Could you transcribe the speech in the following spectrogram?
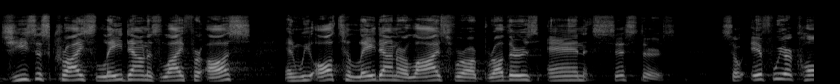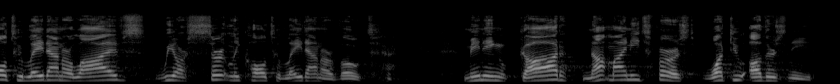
Jesus Christ laid down his life for us, and we ought to lay down our lives for our brothers and sisters. So if we are called to lay down our lives, we are certainly called to lay down our vote. Meaning, God, not my needs first, what do others need?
